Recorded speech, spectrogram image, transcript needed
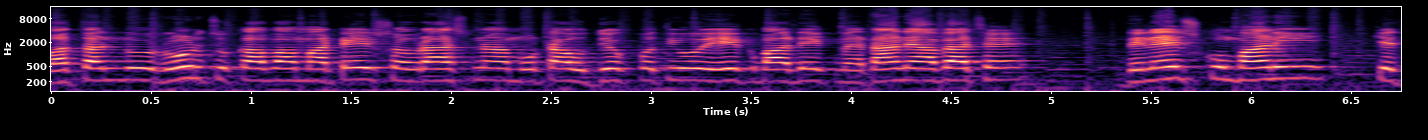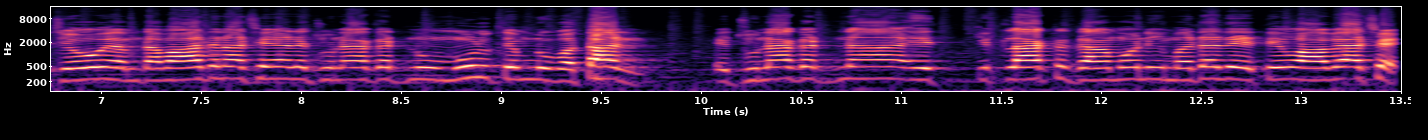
વતનનું ઋણ ચૂકવવા માટે સૌરાષ્ટ્રના મોટા ઉદ્યોગપતિઓ એક બાદ એક મેદાને આવ્યા છે. દિનેશ કુંભાણી, કે જેઓ અમદાવાદના છે અને જુનાગઢનું મૂળ તેમનું વતન એ જુનાગઢના એ કેટલાક ગામોની મદદે તેઓ આવ્યા છે.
